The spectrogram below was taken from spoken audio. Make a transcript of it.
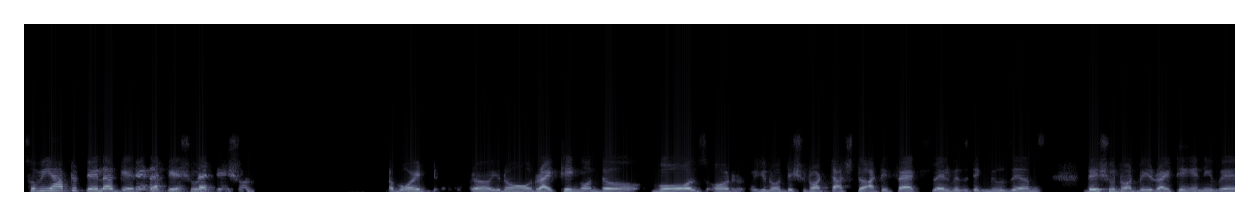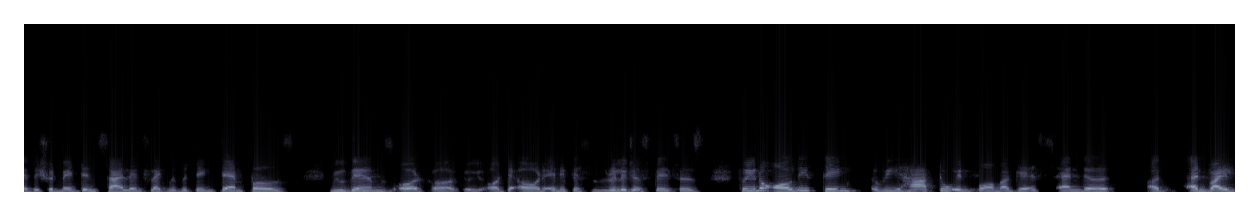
So we have to tell our guests tell that, they should, that they should avoid uh, you know writing on the walls or you know they should not touch the artifacts while visiting museums. They should not be writing anywhere. They should maintain silence like visiting temples museums or uh, or, or any places religious places. So you know all these things we have to inform our guests. And uh, uh, and while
